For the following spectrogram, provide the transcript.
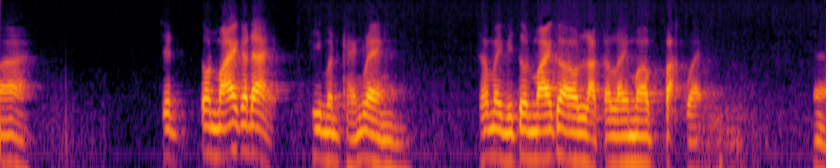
มา เช่นต้นไม้ก็ได้ ที่มันแข็งแรง ถ้าไม่มีต้นไม้ก็เอาหลักอะไรมาปักไว้อ่า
